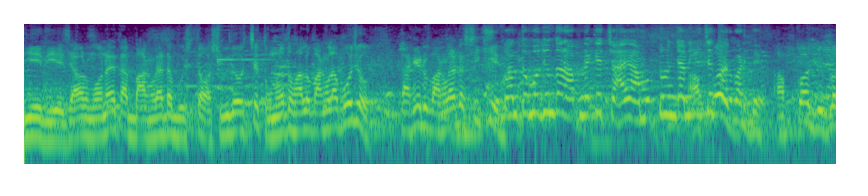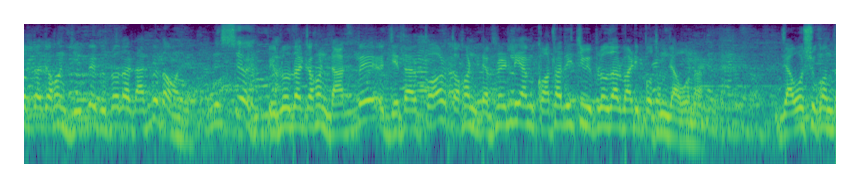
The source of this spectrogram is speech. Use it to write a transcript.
দিয়ে দিয়েছি। আমার মনে হয় তার বাংলাটা বুঝতে অসুবিধা হচ্ছে। তোমরা তো ভালো বাংলা বোঝো তাকে একটু বাংলাটা শিখিয়ে। সুকান্ত মজুমদার আপনাকে চায়ে আমন্ত্রণ জানিয়েছে তার বাড়িতে। অফকোর্স বিপ্লবদা যখন জিতবে বিপ্লবদা ডাকবে তো আমাকে? নিশ্চয়ই। বিপ্লবদা যখন ডাকবে জেতার পর তখন ডেফিনেটলি আমি কথা দিচ্ছি বিপ্লবদার বাড়ি প্রথম যাব না। যাব সুকান্ত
